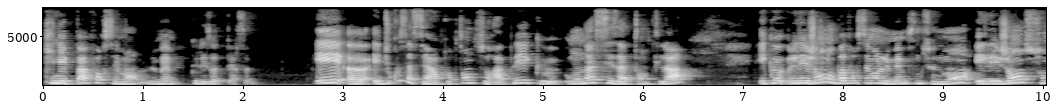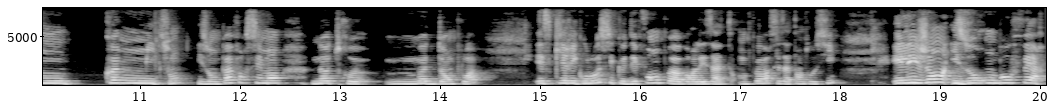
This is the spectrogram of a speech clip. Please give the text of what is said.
qui n'est pas forcément le même que les autres personnes. Et, euh, et du coup, ça c'est important de se rappeler qu'on a ces attentes-là et que les gens n'ont pas forcément le même fonctionnement et les gens sont comme ils sont. Ils n'ont pas forcément notre mode d'emploi. Et ce qui est rigolo, c'est que des fois, on peut avoir les on peut avoir ces attentes aussi. Et les gens, ils auront beau faire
